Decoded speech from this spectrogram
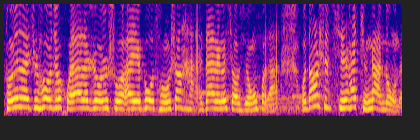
同意了之后就回来了之后就说，哎呀，给我从上海带了个小熊回来。我当时其实还挺感动的。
